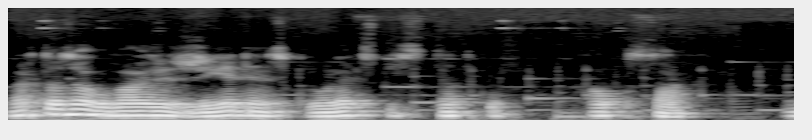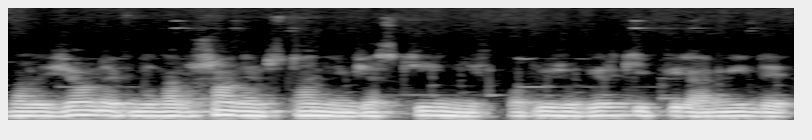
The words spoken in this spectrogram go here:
Warto zauważyć, że jeden z królewskich statków Hopsa, znaleziony w nienaruszonym stanie w jaskini w pobliżu Wielkiej Piramidy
